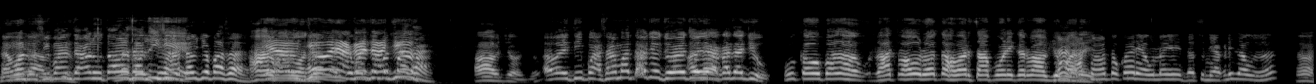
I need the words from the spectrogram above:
મહેમાન આવજો. ઋષિ પાન જવાનું ઉતાવળ થતી છે આવજો પાછા હારું, આવજો. આગળ જાજો. હા, આવજો આવજો. હવે એથી પાછા મત આવજો જોયે જોયે આગળ હું કહું પાછો રાત વાવો રહો તો હવાર ચા પાણી કરવા આવજો મારે. રાત તો કઈ રહેવું નહીં જતું નીકળી જવું છે હા.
